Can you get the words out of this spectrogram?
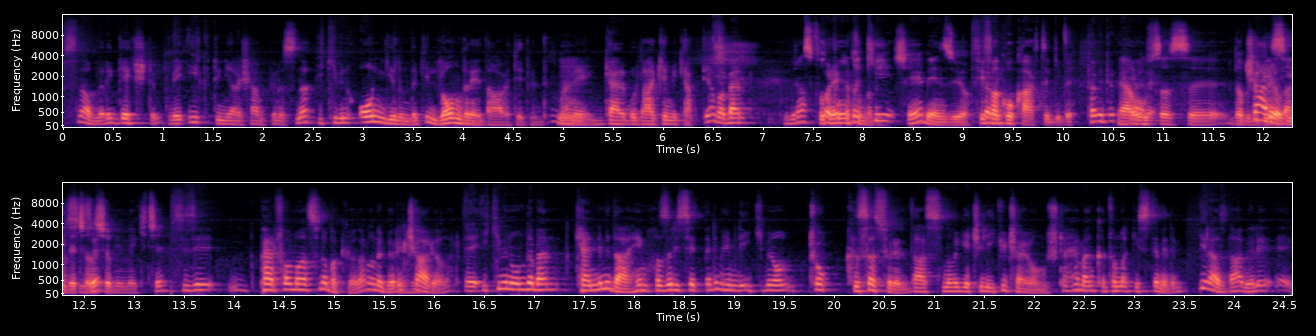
sınavları geçtim ve ilk Dünya Şampiyonası'na 2010 yılındaki Londra'ya davet edildim. Hani gel burada hakemlik yap diye ama ben Biraz Oraya futboldaki şeye benziyor. FIFA Tabii. kokartı gibi. tabii tabii Yani, yani uluslararası WBC'de sizi. çalışabilmek için. sizi performansına bakıyorlar. Ona göre çağırıyorlar. E, 2010'da ben kendimi daha hem hazır hissetmedim hem de 2010 çok kısa süreli. Daha sınavı geçeli 2-3 ay olmuştu. Hemen katılmak istemedim. Biraz daha böyle e,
